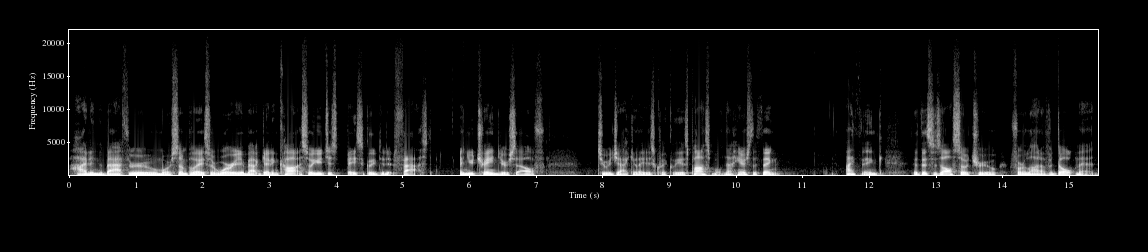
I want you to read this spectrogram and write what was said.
hide in the bathroom or someplace or worry about getting caught. So you just basically did it fast and you trained yourself to ejaculate as quickly as possible. Now, here's the thing I think that this is also true for a lot of adult men.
